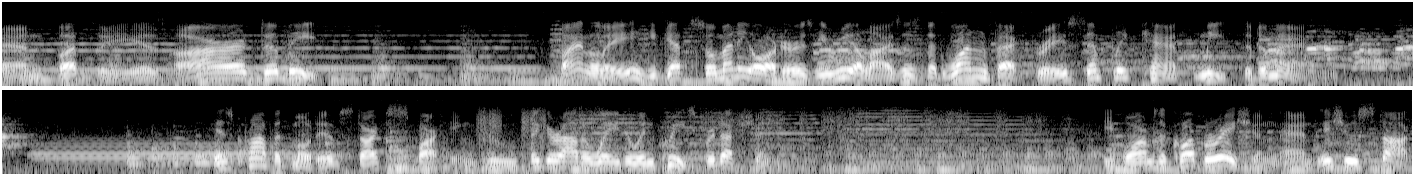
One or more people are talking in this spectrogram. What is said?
And Fudsy is hard to beat. Finally, he gets so many orders he realizes that one factory simply can't meet the demand. His profit motive starts sparking to figure out a way to increase production. He forms a corporation and issues stock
